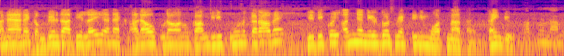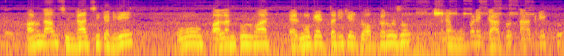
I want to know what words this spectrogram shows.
અને આને ગંભીરતાથી લઈ અને ખાડાઓ પુરાવાનું કામગીરી પૂર્ણ કરાવે જેથી કોઈ અન્ય નિર્દોષ વ્યક્તિની મોત ના થાય. થેન્ક યુ મારું નામ સિદ્ધાર્થસિંહ ગઢવી. હું પાલનપુરમાં એડવોકેટ તરીકે જોબ કરું છું અને હું પણ એક જાગૃત નાગરિક છું.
